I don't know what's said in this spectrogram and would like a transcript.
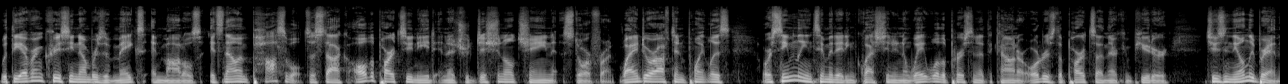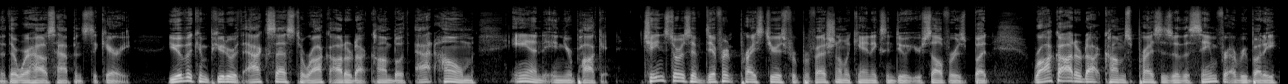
With the ever increasing numbers of makes and models, it's now impossible to stock all the parts you need in a traditional chain storefront. Why endure often pointless or seemingly intimidating questioning and wait while the person at the counter orders the parts on their computer, choosing the only brand that their warehouse happens to carry? You have a computer with access to rockauto.com both at home and in your pocket. Chain stores have different price tiers for professional mechanics and do it yourselfers, but rockauto.com's prices are the same for everybody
